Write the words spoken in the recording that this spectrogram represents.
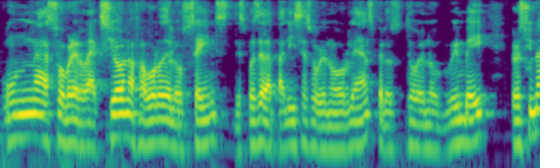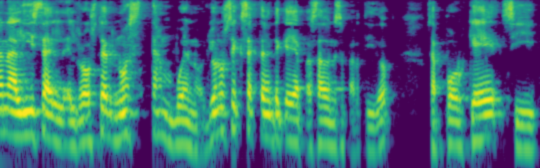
una sobrereacción a favor de los Saints después de la paliza sobre Nueva Orleans, pero sobre Green Bay. Pero si uno analiza el, roster, no es tan bueno. Yo no sé exactamente qué haya pasado en ese partido. O sea, por qué, si,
